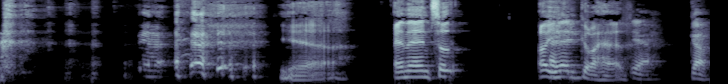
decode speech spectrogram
Yeah. Yeah. And then, so, oh, you then- go ahead. yeah. Go.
